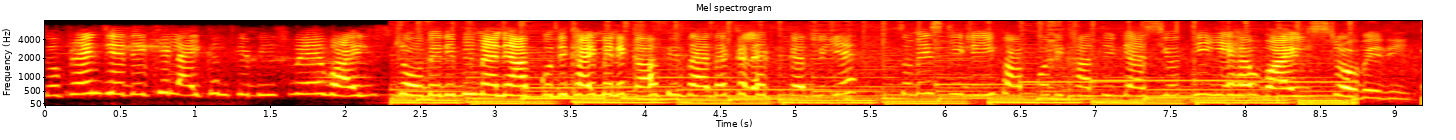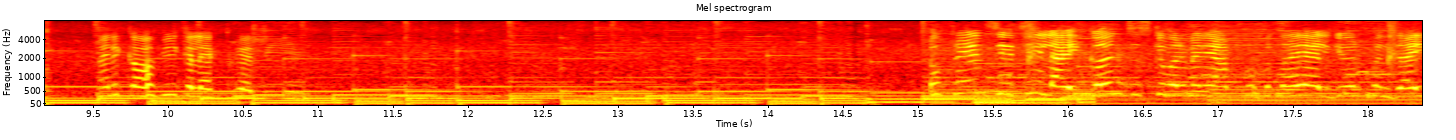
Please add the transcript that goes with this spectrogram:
सो so फ्रेंड्स ये देखिए लाइकन के बीच में वाइल्ड स्ट्रॉबेरी भी मैंने आपको दिखाई, मैंने काफ़ी ज़्यादा कलेक्ट कर ली है। सो so मैं इसकी लीफ आपको दिखाती हूँ कैसी होती है। ये है वाइल्ड स्ट्रॉबेरी मैंने काफ़ी कलेक्ट कर ली है। तो फ्रेंड्स ये थी लाइकन जिसके बारे में मैंने आपको बताया एल्गी और फंजाई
